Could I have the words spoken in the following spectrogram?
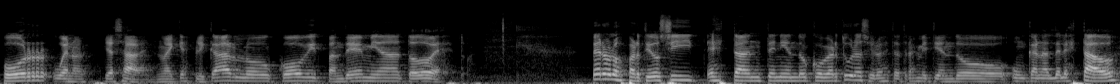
por, bueno, ya saben, no hay que explicarlo, COVID, pandemia, todo esto. Pero los partidos sí están teniendo cobertura, sí los está transmitiendo un canal del Estado,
